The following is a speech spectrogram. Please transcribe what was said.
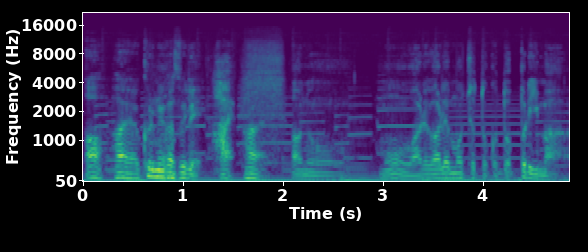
あはいはい久留米がすり。モンペはい。はい。あのもう我々もちょっとこうどっぷり今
